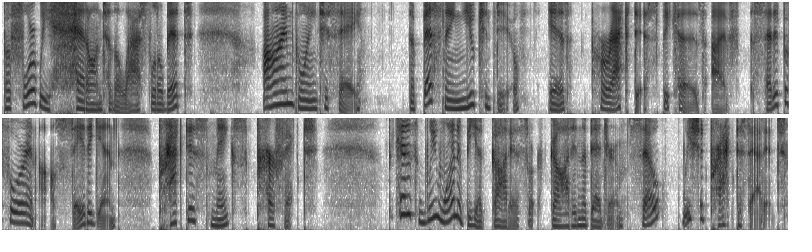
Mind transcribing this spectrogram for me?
before we head on to the last little bit, I'm going to say the best thing you can do is practice because I've said it before and I'll say it again. Practice makes perfect. Because we want to be a goddess or god in the bedroom, so we should practice at it.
